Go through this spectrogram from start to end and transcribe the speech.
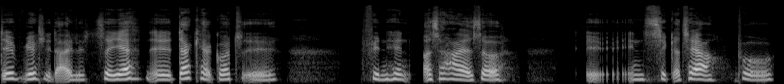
det er virkelig dejligt. Så ja, øh, der kan jeg godt øh, finde hen. Og så har jeg så øh, en sekretær på,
